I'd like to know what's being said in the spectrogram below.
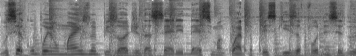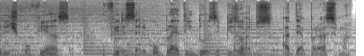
Você acompanhou mais um episódio da série 14ª Pesquisa Fornecedores de Confiança. Confira a série completa em 12 episódios. Até a próxima.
